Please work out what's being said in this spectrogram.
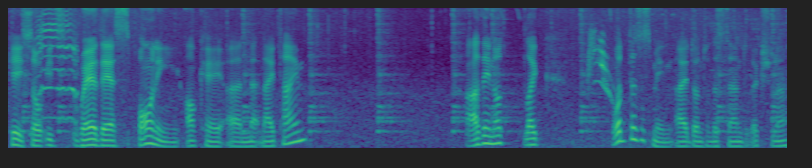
Okay, so it's where they're spawning. Okay, uh, nighttime. Are they not like? What does this mean? I don't understand actually.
